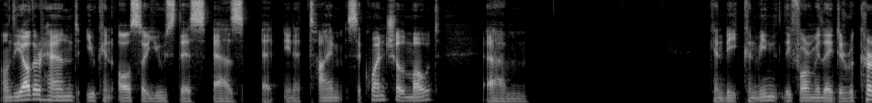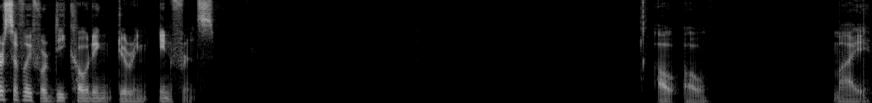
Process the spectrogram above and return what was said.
On the other hand, you can also use this as a, in a time sequential mode. Um, can be conveniently formulated recursively for decoding during inference. Oh, oh. My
